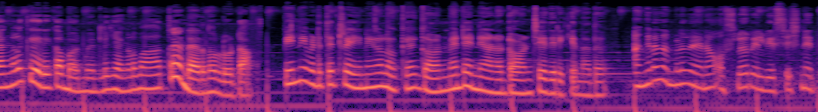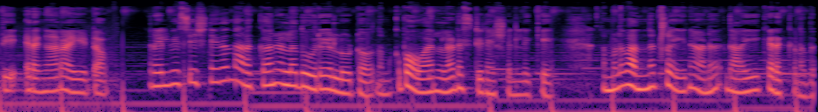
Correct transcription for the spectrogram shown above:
ഞങ്ങൾ കയറിയ കമ്പാർട്ട്മെന്റിൽ ഞങ്ങൾ മാത്രമേ ഉണ്ടായിരുന്നുള്ളൂ കേട്ടോ. പിന്നെ ഇവിടുത്തെ ട്രെയിനുകളൊക്കെ ഗവൺമെന്റ് തന്നെയാണ് ഡോൺ ചെയ്തിരിക്കുന്നത്. അങ്ങനെ നമ്മൾ നേരെ ഓസ്ലോ റെയിൽവേ സ്റ്റേഷൻ എത്തി ഇറങ്ങാറായി കേട്ടോ. റെയിൽവേ സ്റ്റേഷനിൽ നിന്ന് നടക്കാനുള്ള ദൂരമേ ഉള്ളൂ കേട്ടോ നമുക്ക് പോകാനുള്ള ഡെസ്റ്റിനേഷനിലേക്ക്. നമ്മൾ വന്ന ട്രെയിനാണ് ഇതായി കിടക്കുന്നത്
